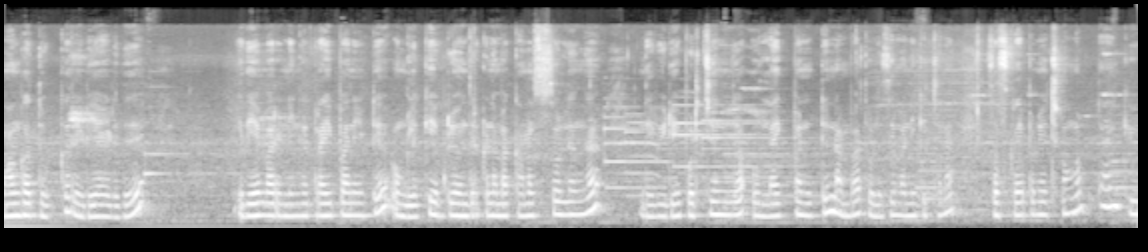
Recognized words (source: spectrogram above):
மாங்காய் தொக்கு ரெடி ஆகிடுது இதே மாதிரி நீங்கள் ட்ரை பண்ணிவிட்டு உங்களுக்கு எப்படி வந்திருக்கு நம்ம கமெண்ட்ஸ் சொல்லுங்கள் இந்த வீடியோ பிடிச்சிருந்தா ஒரு லைக் பண்ணிட்டு நம்ம துளசி மணி கிச்சனை சப்ஸ்கிரைப் பண்ணி வச்சுக்கோங்க. தேங்க்யூ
